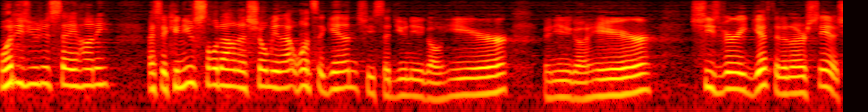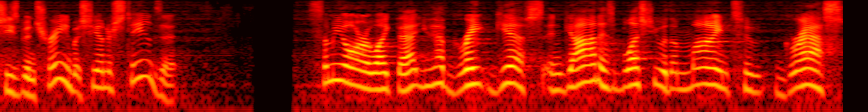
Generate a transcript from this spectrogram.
What did you just say, honey? I said, can you slow down and show me that once again? She said, you need to go here, and you need to go here. She's very gifted and understands it. She's been trained, but she understands it. Some of you are like that. You have great gifts, and God has blessed you with a mind to grasp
